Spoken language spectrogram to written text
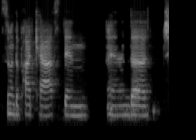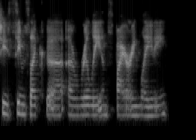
some of the podcasts, and and uh, she seems like a, a, really inspiring lady.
